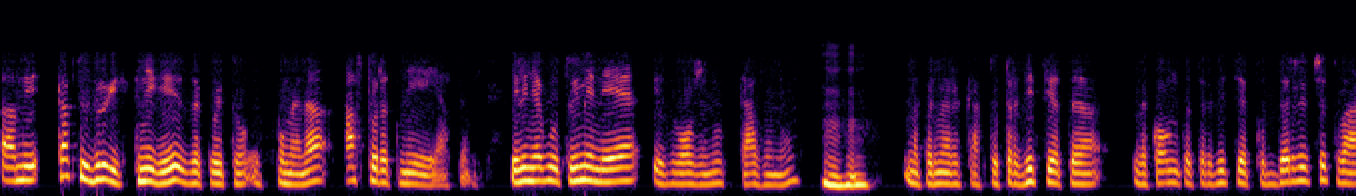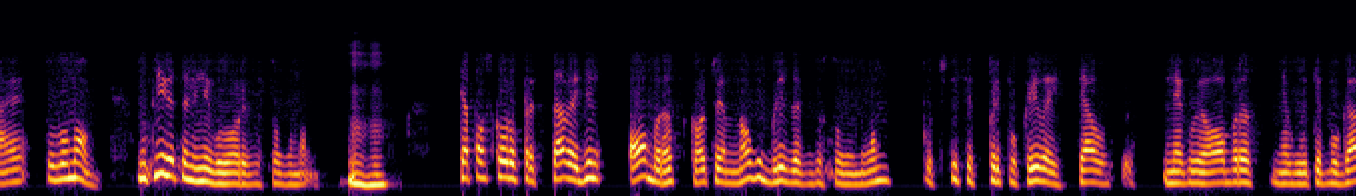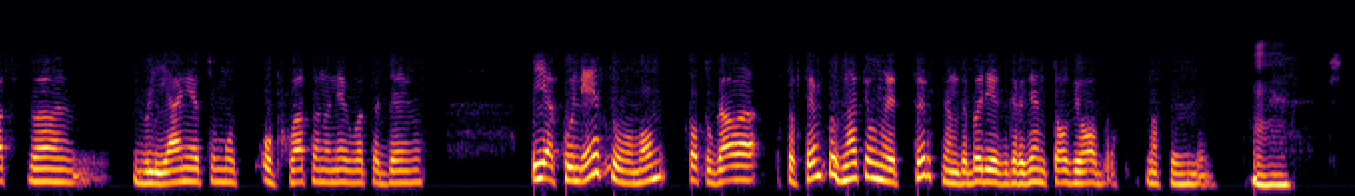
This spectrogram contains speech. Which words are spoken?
Ами, както и други книги, за които спомена, авторът не е ясен. Или неговото име не е изложено, казано. Mm-hmm. Например, както традицията, законната традиция поддържа, че това е Соломон. Но книгата не ни говори за Соломон. Mm-hmm. Тя по-скоро представя един образ, който е много близък до Соломон, почти се припокрива изцяло с неговия образ, неговите богатства, влиянието му обхвата на неговата дейност. И ако не е Соломон, то тогава съвсем съзнателно е търсен да бъде изграден този образ на Соломон. Mm-hmm.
